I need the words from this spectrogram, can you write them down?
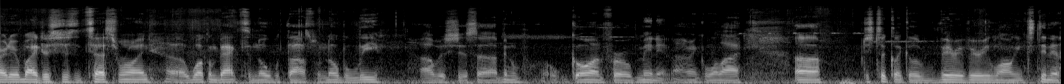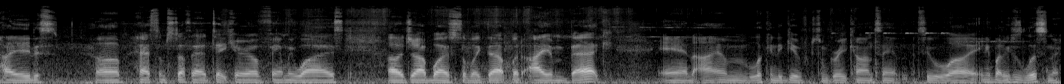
right, everybody, this is just a test run. Uh, welcome back to Noble Thoughts with Noble Lee. I was just, uh, I've been gone for a minute, I ain't gonna lie. Uh, just took like a very, very long extended hiatus. Uh, had some stuff that I had to take care of, family wise, uh, job wise, stuff like that. But I am back and I am looking to give some great content to uh, anybody who's listening.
